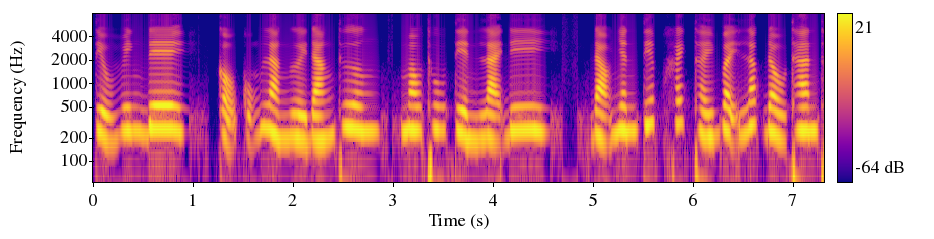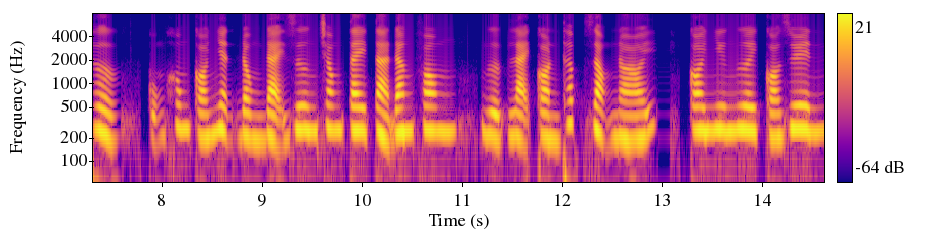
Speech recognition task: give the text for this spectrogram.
Tiểu Vinh Đê, cậu cũng là người đáng thương, mau thu tiền lại đi. Đạo nhân tiếp khách thấy vậy lắc đầu than thở, cũng không có nhận đồng đại dương trong tay tả Đăng Phong, ngược lại còn thấp giọng nói, coi như ngươi có duyên,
